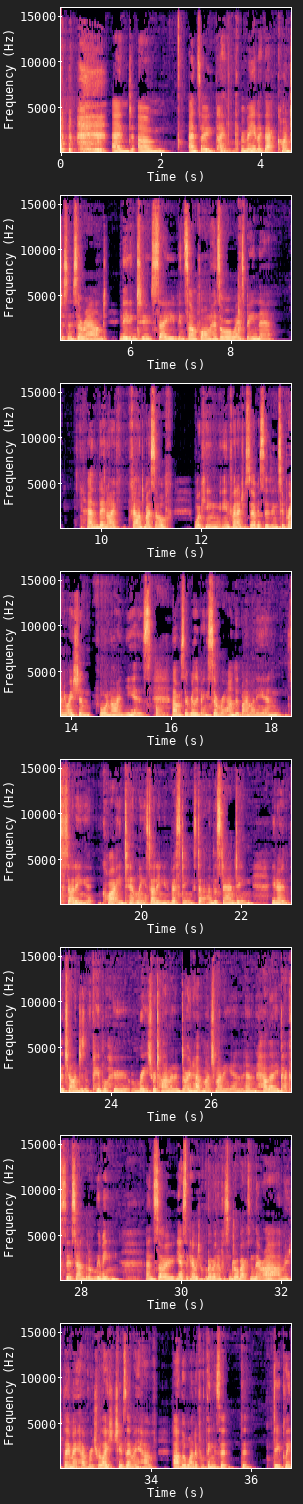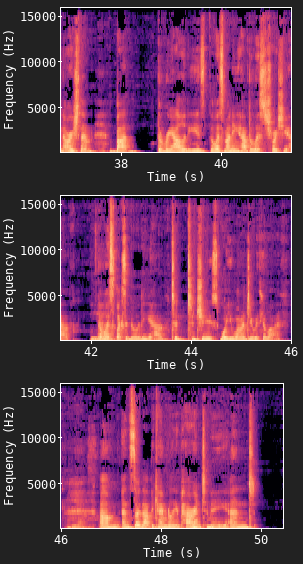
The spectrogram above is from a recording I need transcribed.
and um, and so I, for me, like that consciousness around needing to save in some form has always been there. And then I found myself working in financial services in superannuation for nine years. Um, so really being surrounded by money and studying it quite intently, studying investing, st understanding, you know, the challenges of people who reach retirement and don't have much money and, and how that impacts their standard of living. And so, yes, okay, we talk about benefits and drawbacks, and there are. I mean, they may have rich relationships, they may have other wonderful things that, that deeply nourish them, but the reality is the less money you have, the less choice you have, the less flexibility you have to, to choose what you want to do with your life. Yes. Um, and so that became really apparent to me. And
